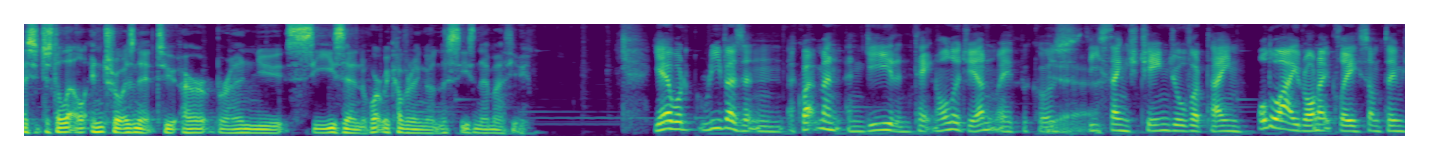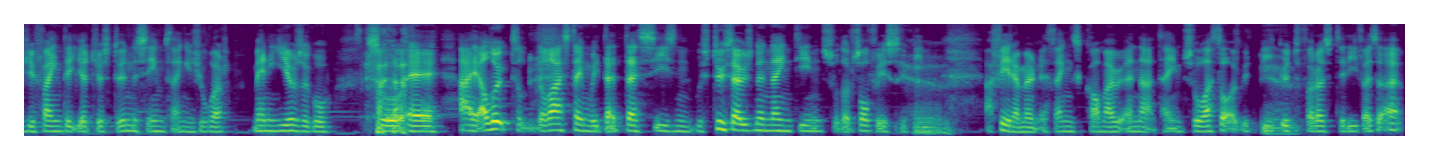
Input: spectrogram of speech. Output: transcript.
This is just a little intro, isn't it, to our brand new season. What are we covering on this season, then, Matthew? Yeah, we're revisiting equipment and gear and technology, aren't we? Because yeah. these things change over time. Although, ironically, sometimes you find that you're just doing the same thing as you were many years ago. So, uh, I, I, looked, the last time we did this season was 2019. So, there's obviously yeah. been a fair amount of things come out in that time. So, I thought it would be yeah. good for us to revisit it.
